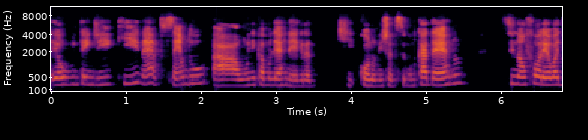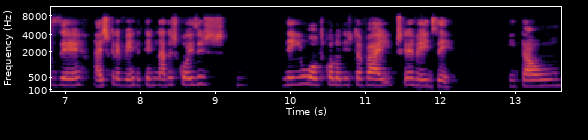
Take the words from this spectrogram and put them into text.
eu entendi que, né, sendo a única mulher negra que, colunista do segundo caderno, se não for eu a dizer, a escrever determinadas coisas, nenhum outro colunista vai escrever e dizer. Então,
